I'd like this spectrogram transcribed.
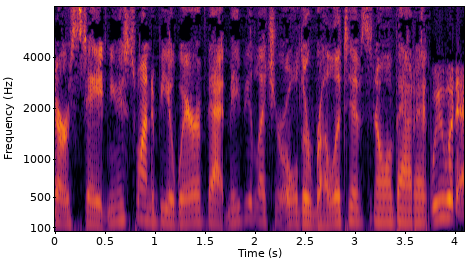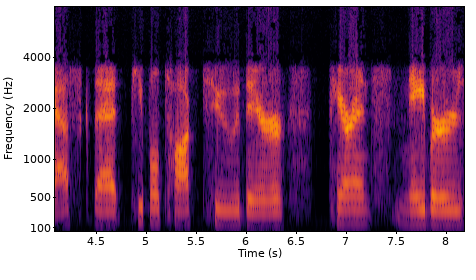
our state. And you just want to be aware of that. Maybe let your older relatives know about it. We would ask that people talk to their parents, neighbors,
